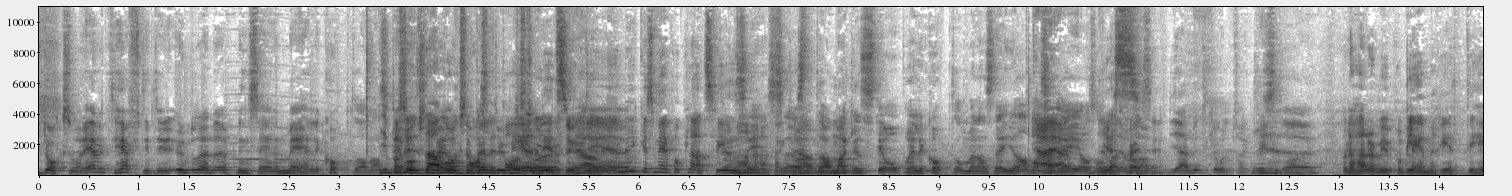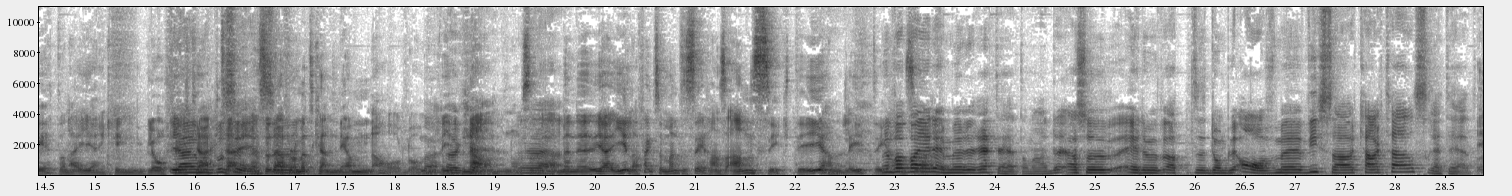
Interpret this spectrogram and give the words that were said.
Eh, Dock så var det jävligt häftigt under den öppningsscenen med helikoptern. Alltså, Ja, det precis, där var också väldigt bra väldigt snyggt. Ja. Det är mycket som är på plats filmat faktiskt. att han Mm. verkligen står på helikoptern medan den gör massa Ja, ja. grejer och sånt. Yes. Det var jävligt coolt faktiskt. Bra. Eh, Och då hade de ju problem med rättigheterna igen kring Ja, men Blåfält-karaktären. precis. så därför de inte kan nämna honom vid Okej. namn och sådär. Ja. Men eh, jag gillar faktiskt att man inte ser hans ansikte igen lite Men vad, vad är det med rättigheterna? Alltså är det att de blir av med vissa karaktärsrättigheter?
